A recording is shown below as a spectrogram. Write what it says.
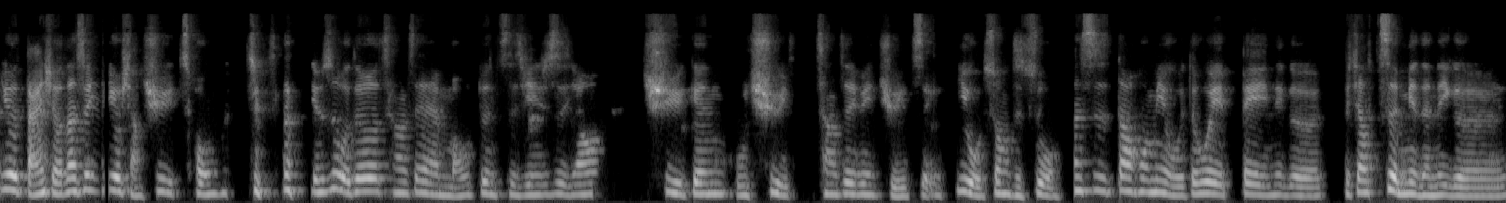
又胆小，但是又想去冲，就是有时候我都常在矛盾之间，就是要去跟不去，常这边抉择。因为我双子座，但是到后面我都会被那个比较正面的那个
